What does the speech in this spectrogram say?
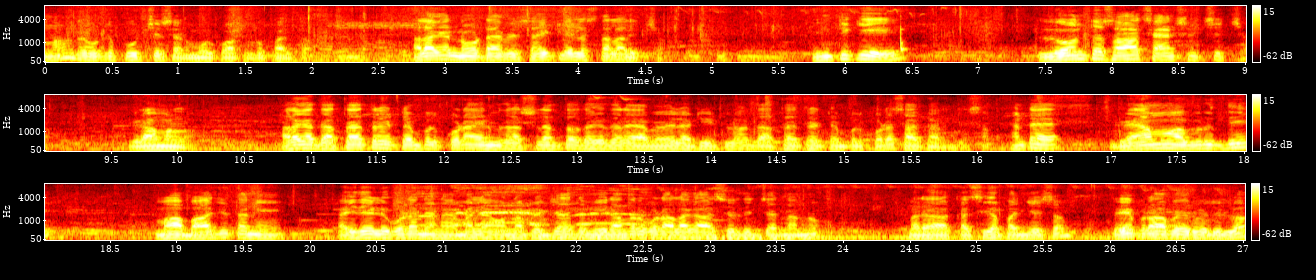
ఉన్నాం. రోడ్లు పూర్తి చేశారు మూడు కోట్ల రూపాయలతో. అలాగే నూట యాభై సైట్లు ఇళ్ళ స్థలాలు ఇచ్చాం. ఇంటికి లోన్తో సహా శాంక్షన్ ఇచ్చి ఇచ్చాం గ్రామంలో. అలాగే దత్తాత్రేయ టెంపుల్ కూడా ఎనిమిది లక్షలు ఎంతో దగ్గర దగ్గర యాభై వేలు అటు ఇటులో దత్తాత్రేయ టెంపుల్ కూడా సహకారం చేశాం. అంటే గ్రామం అభివృద్ధి మా బాధ్యత అని ఐదేళ్ళు కూడా నేను ఎమ్మెల్యే ఉన్న పంచాయతీ మీరందరూ కూడా అలాగే ఆశీర్వదించారు నన్ను. మరి కసిగా పనిచేసాం రేపు రాబోయే రోజుల్లో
